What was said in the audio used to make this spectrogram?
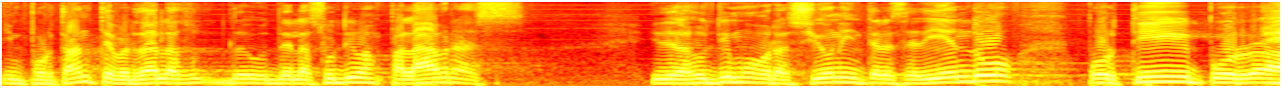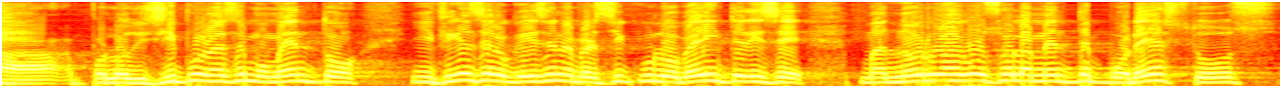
Importante, ¿verdad? De, las últimas palabras y de las últimas oraciones, intercediendo por ti, por, ah, por los discípulos en ese momento. Y fíjense lo que dice en el versículo 20, dice, mas no ruego solamente por estos,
